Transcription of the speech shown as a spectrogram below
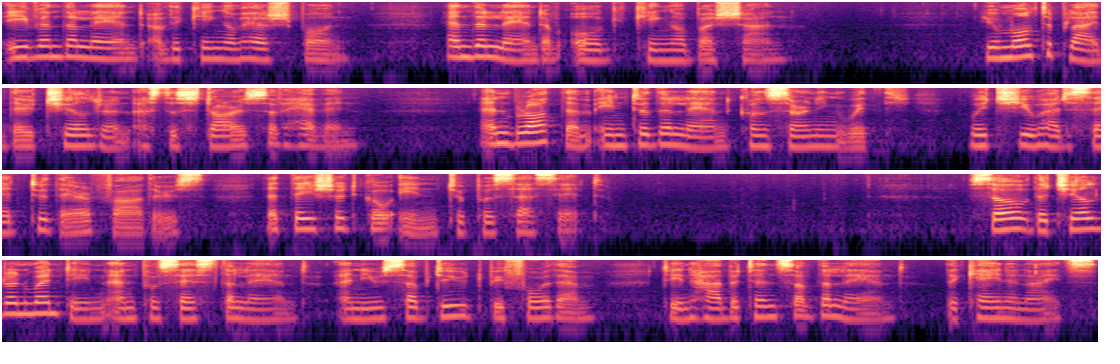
even the land of the king of Heshbon, and the land of Og, king of Bashan. You multiplied their children as the stars of heaven, and brought them into the land concerning which, which you had said to their fathers that they should go in to possess it. So the children went in and possessed the land, and you subdued before them the inhabitants of the land, the Canaanites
